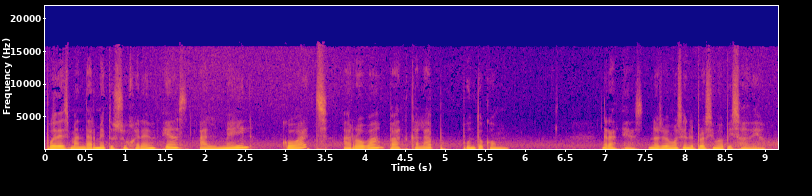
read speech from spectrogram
Puedes mandarme tus sugerencias al mail coach.pazcalab.com. Gracias, nos vemos en el próximo episodio.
